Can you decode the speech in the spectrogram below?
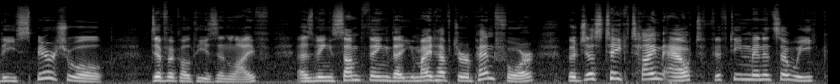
the spiritual difficulties in life as being something that you might have to repent for, but just take time out, 15 minutes a week,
